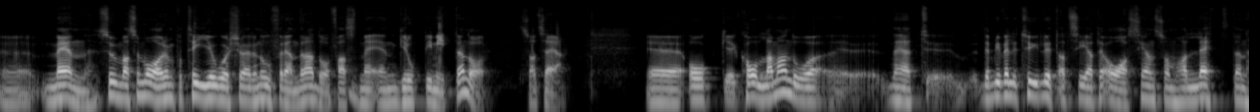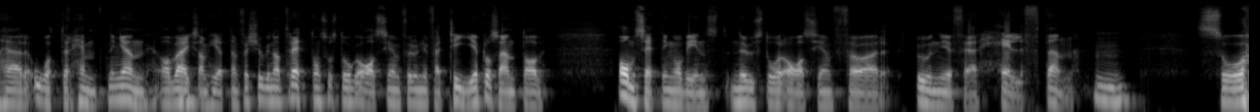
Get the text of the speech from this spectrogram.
Eh, men summa summarum på 10 år så är den oförändrad då fast med en grop i mitten då så att säga. Eh, Och kollar man då eh, det här, det blir väldigt tydligt att se att det är Asien som har lett den här återhämtningen av verksamheten. För 2013 så stod Asien för ungefär 10% av omsättning och vinst. Nu står Asien för ungefär hälften. Så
